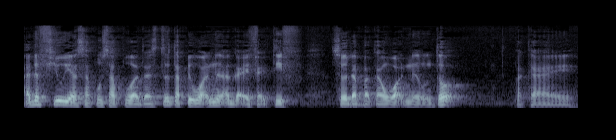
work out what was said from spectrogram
ada few yang sapu-sapu atas tu tapi warna agak efektif. So dapatkan warna untuk pakai.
